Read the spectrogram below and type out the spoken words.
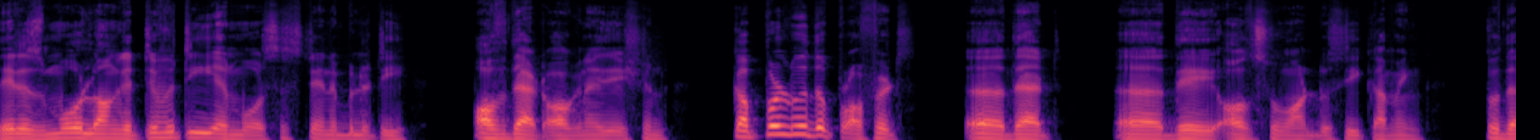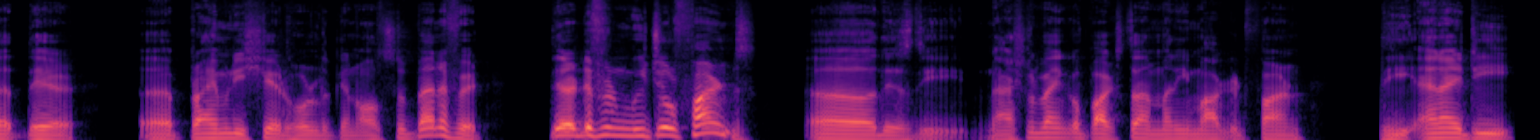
there is more longevity and more sustainability of that organization coupled with the profits uh, that uh, they also want to see coming so that their uh, primary shareholder can also benefit. There are different mutual funds. Uh, there is the National Bank of Pakistan Money Market Fund, the NIT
